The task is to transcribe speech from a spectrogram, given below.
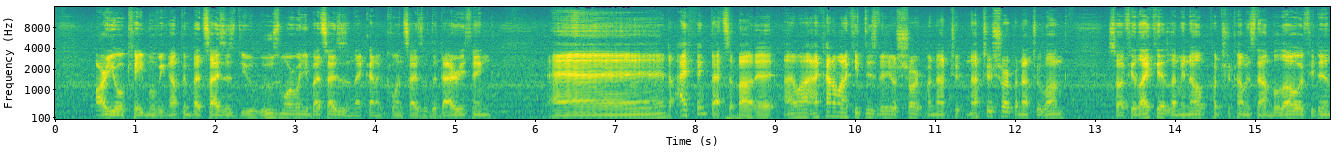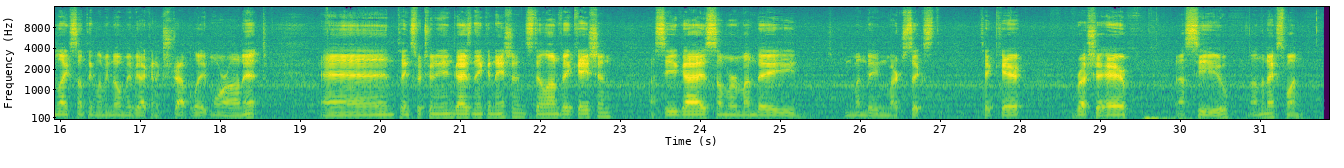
Are you okay moving up in bet sizes? Do you lose more when you bet sizes? And that kind of coincides with the diary thing. And I think that's about it. I, I kind of want to keep these videos short, but not too not too short, but not too long. So if you like it, let me know. Put your comments down below. If you didn't like something, let me know. Maybe I can extrapolate more on it. And thanks for tuning in, guys. Naked Nation, still on vacation. I'll see you guys somewhere Monday, Monday, March 6th. Take care. Brush your hair. And I'll see you on the next one.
